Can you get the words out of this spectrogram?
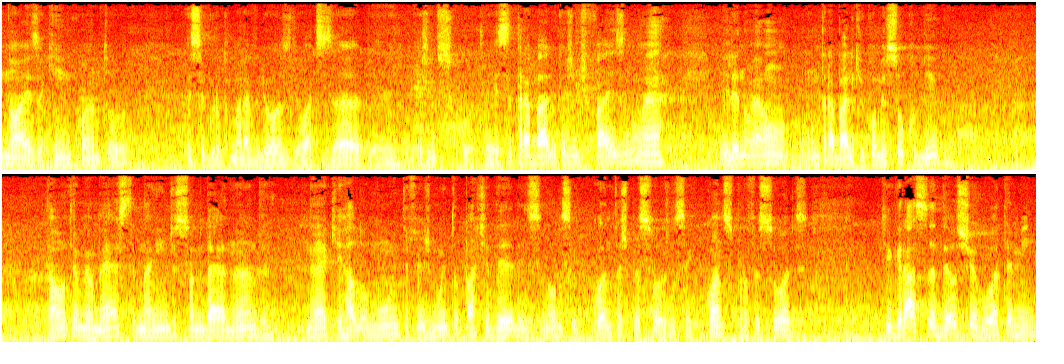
nós aqui enquanto esse grupo maravilhoso de WhatsApp, a gente escuta. Esse trabalho que a gente faz não é, ele não é um, um trabalho que começou comigo. Então tem o meu mestre na Índia, Swami Dayananda, né, que ralou muito e fez muito a parte dele, ensinou não sei quantas pessoas, não sei quantos professores, que graças a Deus chegou até mim.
